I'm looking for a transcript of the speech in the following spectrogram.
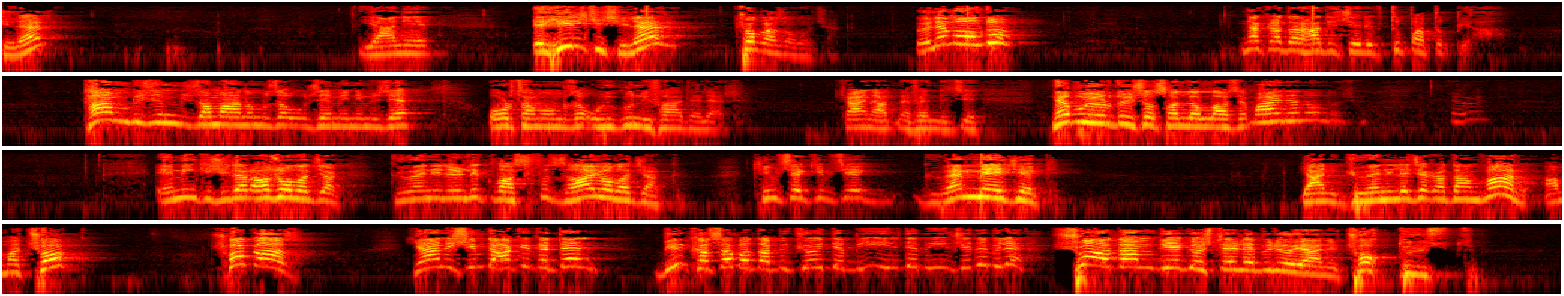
kişiler yani ehil kişiler çok az olacak. Öyle mi oldu? Ne kadar hadis-i şerif tıpatıp ya. Tam bizim zamanımıza, zeminimize, ortamımıza uygun ifadeler. Kainat Efendisi ne buyurduysa sallallahu aleyhi ve sellem aynen olacak. Evet. Emin kişiler az olacak. Güvenilirlik vasfı zayi olacak. Kimse kimseye güvenmeyecek. Yani güvenilecek adam var ama çok çok az. Yani şimdi hakikaten bir kasabada, bir köyde, bir ilde, bir ilçede bile şu adam diye gösterilebiliyor yani. Çok dürüst.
